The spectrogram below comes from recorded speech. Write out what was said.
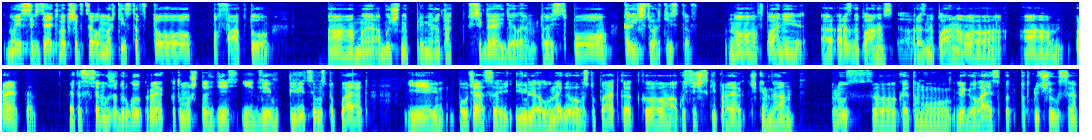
Ну, если взять вообще в целом артистов, то по факту а, мы обычно примерно так всегда и делаем. То есть по количеству артистов. Но в плане разнопланов, разнопланового а, проекта это совсем уже другой проект, потому что здесь и две певицы выступают, и, получается, Юлия Лунегова выступает как э, акустический проект Чикинган, плюс э, к этому Legalize под, подключился,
